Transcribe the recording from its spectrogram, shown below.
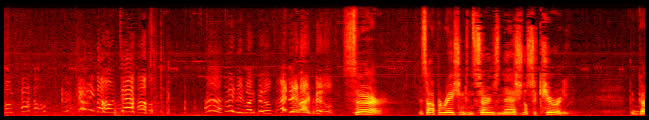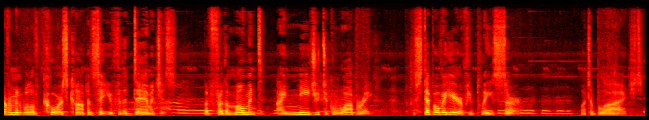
The hotel! You're shooting the hotel! I need my pills! I need my pills! Sir, this operation concerns national security. The government will, of course, compensate you for the damages. But for the moment, I need you to cooperate. Step over here, if you please, sir. Much obliged.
